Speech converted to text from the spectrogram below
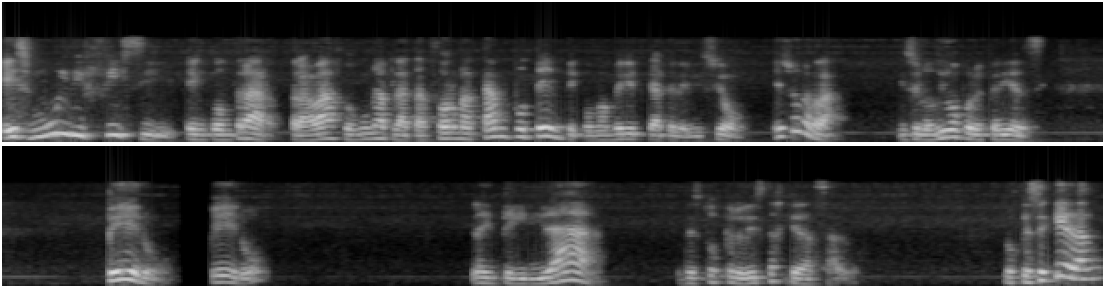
Es muy difícil encontrar trabajo en una plataforma tan potente como América Televisión. Eso es verdad, y se lo digo por experiencia. Pero, pero, la integridad de estos periodistas queda salvo. Los que se quedan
